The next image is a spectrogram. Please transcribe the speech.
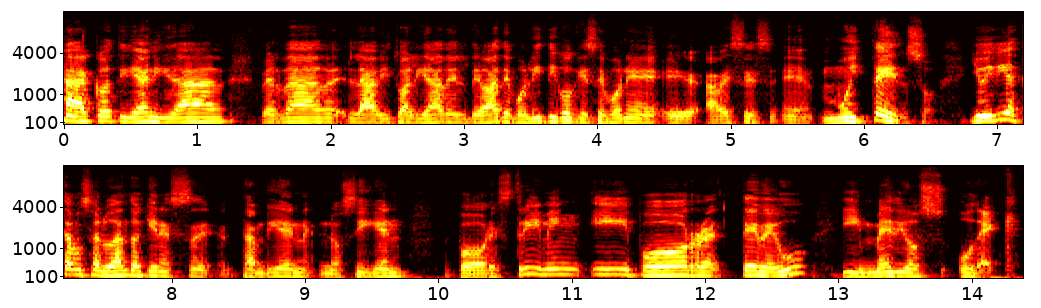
la cotidianidad, ¿verdad? La habitualidad del debate político que se pone eh, a veces eh, muy tenso. Y hoy día estamos saludando a quienes eh, también nos siguen por streaming y por TVU y medios UDEC.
